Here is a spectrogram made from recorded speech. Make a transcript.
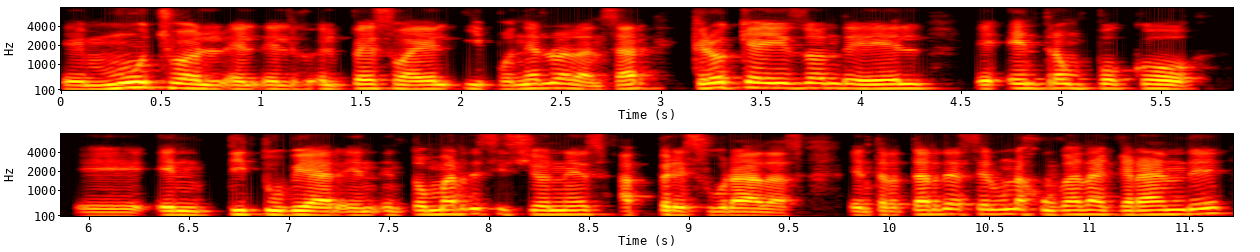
eh, mucho el, peso a él y ponerlo a lanzar, creo que ahí es donde él entra un poco en titubear, en, tomar decisiones apresuradas, en tratar de hacer una jugada grande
